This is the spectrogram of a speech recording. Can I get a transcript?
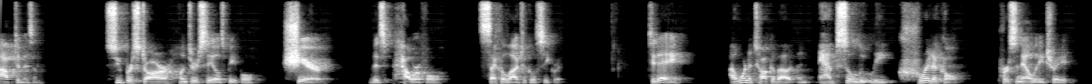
Optimism superstar hunter salespeople share this powerful psychological secret. Today, I want to talk about an absolutely critical personality trait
